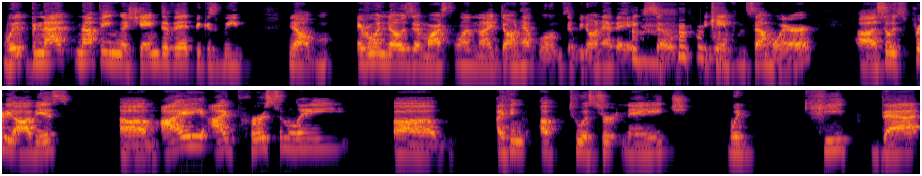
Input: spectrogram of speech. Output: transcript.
But not not being ashamed of it because we you know everyone knows that marcelin and i don't have wombs and we don't have eggs so it came from somewhere. Uh, so it's pretty obvious. Um, i i personally um, i think up to a certain age would keep that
